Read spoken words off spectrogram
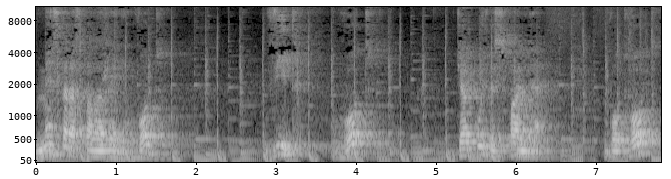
Место расположения вот, вид вот, джакузи спальня вот-вот,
